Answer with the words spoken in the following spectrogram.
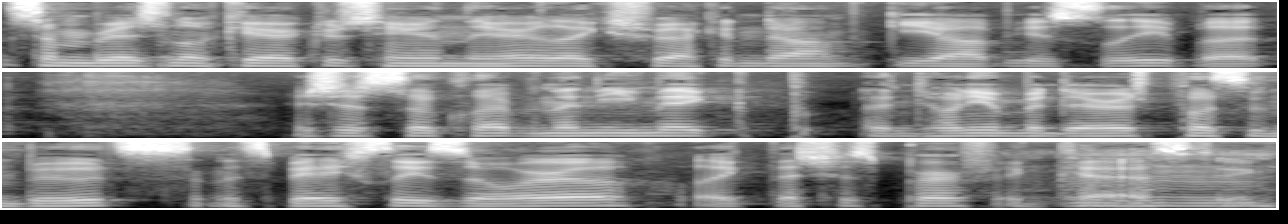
some original characters here and there, like Shrek and Donkey, obviously, but. It's just so clever, and then you make Antonio Banderas Puss in Boots, and it's basically Zorro. Like that's just perfect casting.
